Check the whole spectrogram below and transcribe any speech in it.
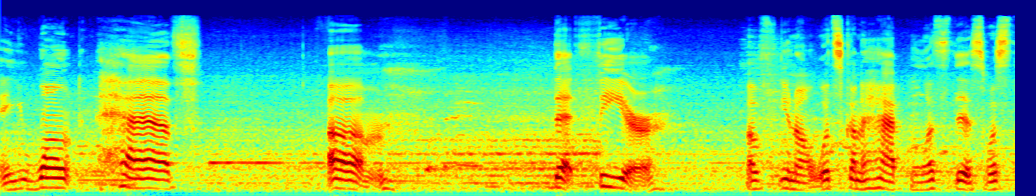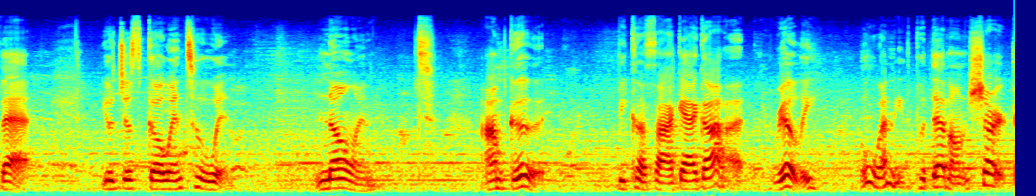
And you won't have um, that fear of, you know, what's going to happen, what's this, what's that. You'll just go into it knowing I'm good because I got God, really. Oh, I need to put that on the shirt.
